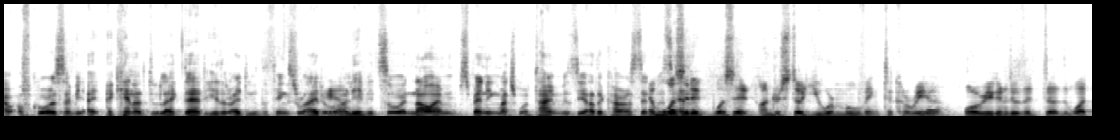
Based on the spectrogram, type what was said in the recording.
uh, of course, I mean, I, I cannot do like that. Either I do the things right or Yeah. I leave it. So now I'm spending much more time with the other cars than and was N- it was it understood you were moving to Korea, or were you going to do the, the, the what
